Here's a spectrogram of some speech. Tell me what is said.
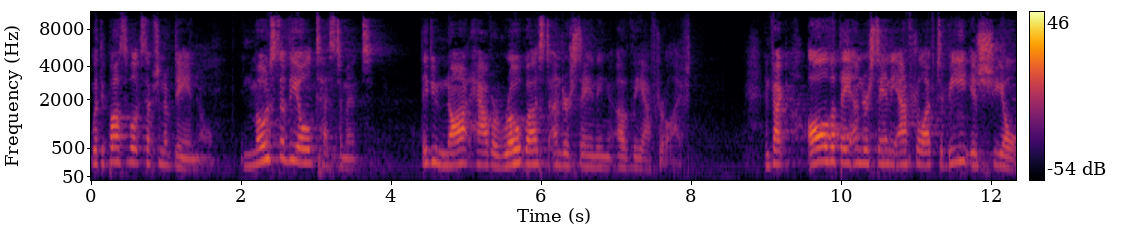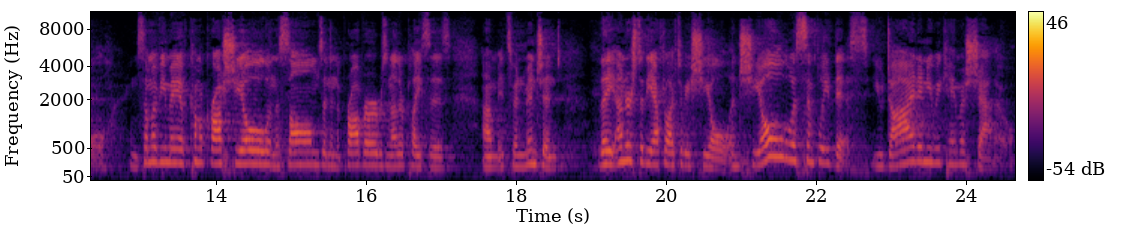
with the possible exception of Daniel, in most of the Old Testament, they do not have a robust understanding of the afterlife. In fact, all that they understand the afterlife to be is Sheol. And some of you may have come across Sheol in the Psalms and in the Proverbs and other places. Um, it's been mentioned. They understood the afterlife to be Sheol. And Sheol was simply this you died and you became a shadow.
